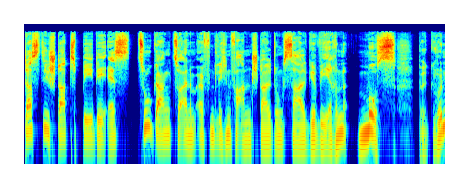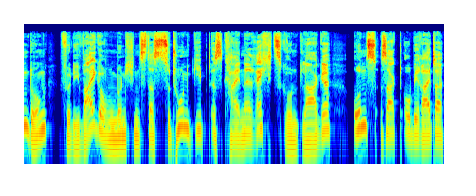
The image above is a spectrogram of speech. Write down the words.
dass die Stadt BDS Zugang zu einem öffentlichen Veranstaltungssaal gewähren muss. Begründung für die Weigerung Münchens, das zu tun, gibt es keine Rechtsgrundlage uns, sagt Obi Reiter,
